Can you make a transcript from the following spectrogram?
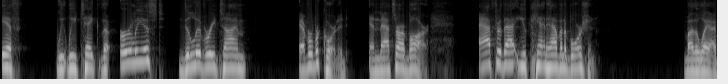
If we, we take the earliest delivery time ever recorded, and that's our bar. After that, you can't have an abortion. By the way, I,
